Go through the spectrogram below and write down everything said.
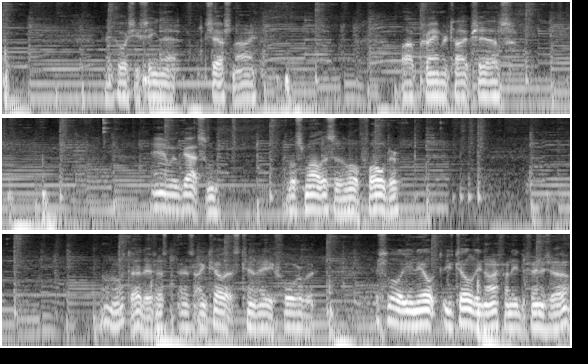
And of course you've seen that chef's knife. Bob Kramer type chefs. And we've got some little small, this is a little folder. I don't know what that is. That's, I can tell that's 1084, but this little utility knife I need to finish up.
